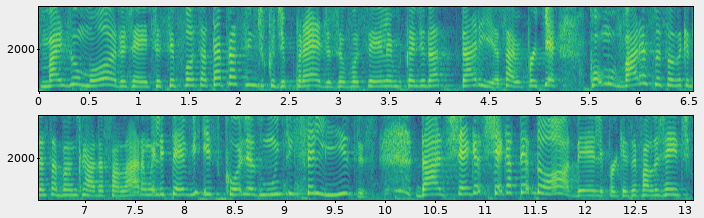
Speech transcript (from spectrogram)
Mas o Moro, gente, se fosse até pra síndico de prédio, se eu fosse ele, eu me candidataria, sabe? Porque, como várias pessoas aqui dessa bancada falaram, ele teve escolhas muito infelizes. Dá, chega, chega a ter dó dele, porque você fala, gente,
